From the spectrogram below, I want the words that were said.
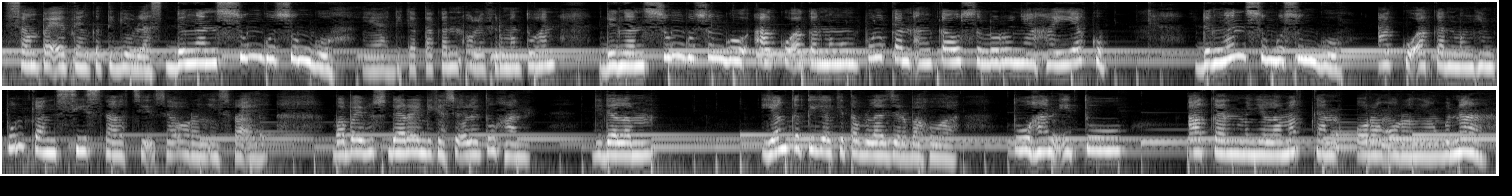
sampai ayat yang ke-13 dengan sungguh-sungguh ya dikatakan oleh firman Tuhan dengan sungguh-sungguh aku akan mengumpulkan engkau seluruhnya hai Yakub. Dengan sungguh-sungguh aku akan menghimpunkan sisa-sisa orang Israel. Bapak Ibu Saudara yang dikasih oleh Tuhan, di dalam yang ketiga kita belajar bahwa Tuhan itu akan menyelamatkan orang-orang yang benar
